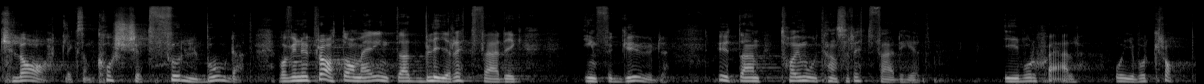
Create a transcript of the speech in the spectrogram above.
klart, liksom, korset fullbordat. Vad vi nu pratar om är inte att bli rättfärdig inför Gud, utan ta emot hans rättfärdighet i vår själ och i vår kropp.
